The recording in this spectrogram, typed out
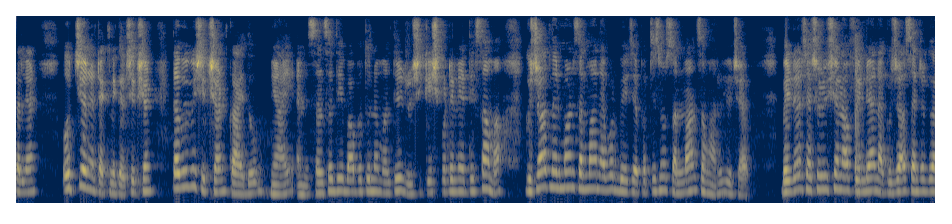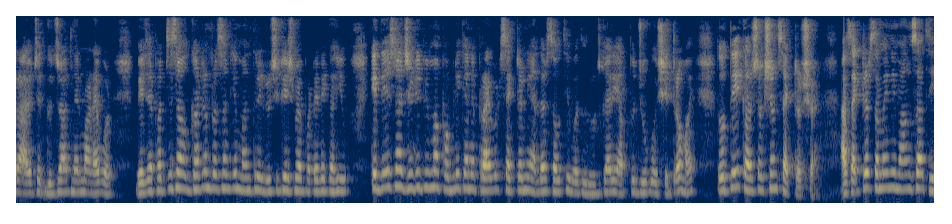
કલ્યાણ, ઉચ્ચ અને ટેકનિકલ શિક્ષણ, તબીબી શિક્ષણ, કાયદો, ન્યાય અને સંસદીય બાબતોના મંત્રી ઋષિકેશ પટેલની અધ્યક્ષતામાં ગુજરાત નિર્માણ સન્માન એવોર્ડ બે હજાર પચીસનો સન્માન સમારોહ યોજાયો. બિલ્ડર્સ એસોસિએશન ઓફ ઇન્ડિયાના ગુજરાત સેન્ટર દ્વારા આયોજિત ગુજરાત નિર્માણ એવોર્ડ બે હજાર પચીસના ઉદઘાટન પ્રસંગે મંત્રી ઋષિકેશભાઈ પટેલે કહ્યું કે દેશના જીડીપીમાં પબ્લિક અને પ્રાઇવેટ સેક્ટરની અંદર સૌથી વધુ રોજગારી આપતું જો કોઈ ક્ષેત્ર હોય, તો તે કન્સ્ટ્રક્શન સેક્ટર છે. આ સેક્ટર સમયની માંગ સાથે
